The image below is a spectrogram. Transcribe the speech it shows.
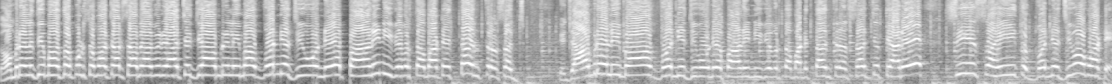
તો અમરેલીથી મહત્વપૂર્ણ સમાચાર સામે આવી રહ્યા છે, જ્યાં અમરેલીમાં વન્યજીવોને પાણીની વ્યવસ્થા માટે તંત્ર સજ્જ. કે જ્યાં અમરેલીમાં વન્યજીવોને પાણીની વ્યવસ્થા માટે તંત્ર સજ્જ, ત્યારે સિંહ સહિત વન્યજીવો માટે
